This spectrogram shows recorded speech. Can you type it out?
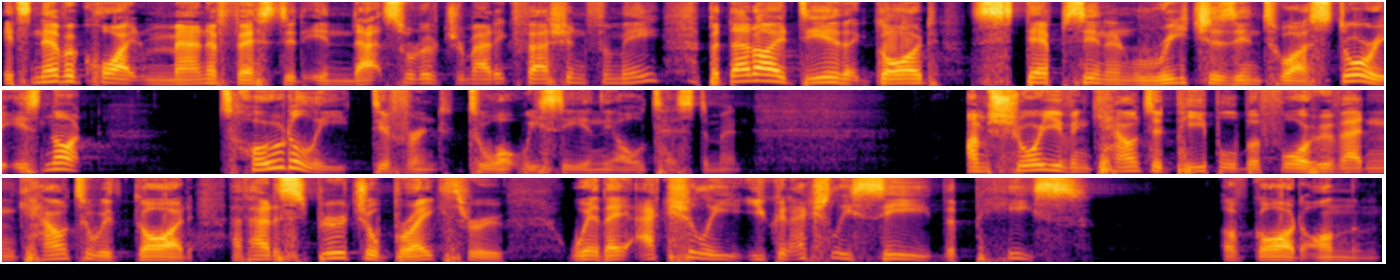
It's never quite manifested in that sort of dramatic fashion for me, but that idea that God steps in and reaches into our story is not totally different to what we see in the Old Testament. I'm sure you've encountered people before who've had an encounter with God, have had a spiritual breakthrough where they actually, you can actually see the peace of God on them.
